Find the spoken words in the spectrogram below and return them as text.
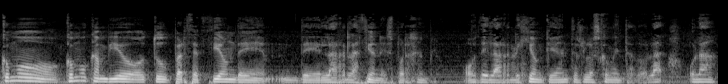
¿Cómo, cómo cambió tu percepción de las relaciones, por ejemplo? O de la religión que antes lo has comentado, la, o, la,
